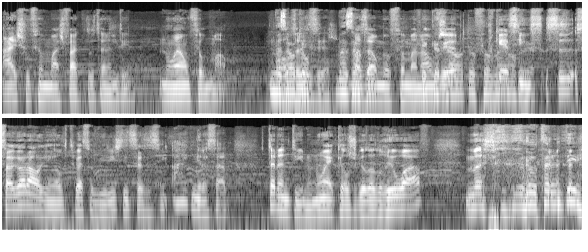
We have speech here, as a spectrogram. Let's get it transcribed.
Acho o filme mais fraco do Tarantino. Não é um filme mau. Mas é o teu- dizer. mas Mas, é o é o meu filme a não ver. Porque é não assim, se, se agora alguém ele tivesse a ouvir isto e dissesse assim, ai que engraçado, o Tarantino não é aquele jogador do Rio Ave, mas, O Tarantino.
